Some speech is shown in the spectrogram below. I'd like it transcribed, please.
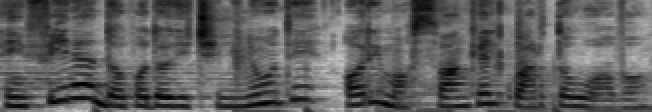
E infine, dopo 12 minuti, ho rimosso anche il quarto uovo.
